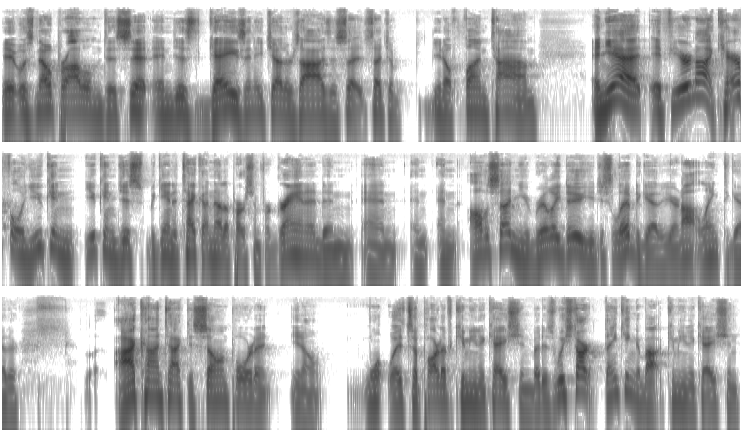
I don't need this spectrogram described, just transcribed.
It was no problem to sit and just gaze in each other's eyes. It's such, such a you know fun time. And yet, if you're not careful, you can you can just begin to take another person for granted, and and and and all of a sudden, you really do. You just live together. You're not linked together. Eye contact is so important. You know, it's a part of communication. But as we start thinking about communication,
